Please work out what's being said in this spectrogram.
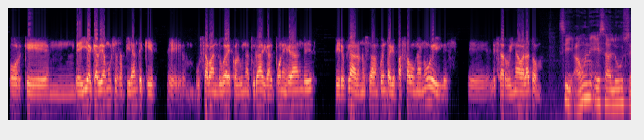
Porque mm, veía que había muchos aspirantes que eh, usaban lugares con luz natural, galpones grandes, pero claro, no se daban cuenta que pasaba una nube y les, les arruinaba la toma. Sí, aún esa luz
